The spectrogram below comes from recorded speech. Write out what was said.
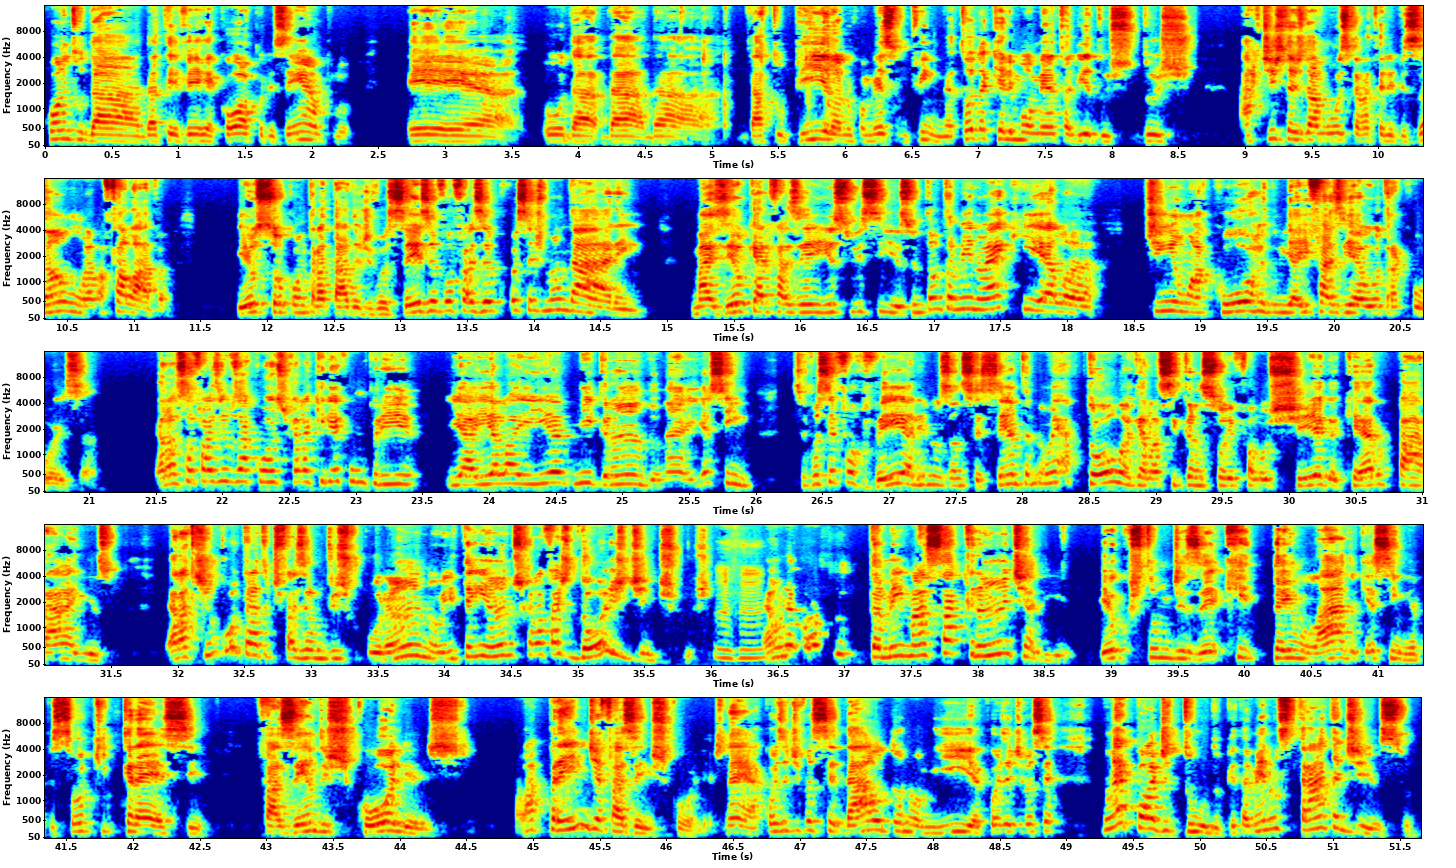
quanto da, da TV Record, por exemplo, é, ou da, da, da, da Tupi, lá no começo, enfim, né, todo aquele momento ali dos, dos artistas da música na televisão, ela falava: eu sou contratada de vocês, eu vou fazer o que vocês mandarem, mas eu quero fazer isso, isso e isso. Então também não é que ela tinha um acordo e aí fazia outra coisa. Ela só fazia os acordos que ela queria cumprir. E aí ela ia migrando, né? E assim, se você for ver ali nos anos 60, não é à toa que ela se cansou e falou: chega, quero parar isso. Ela tinha um contrato de fazer um disco por ano e tem anos que ela faz dois discos. Uhum. É um negócio também massacrante ali. Eu costumo dizer que tem um lado que, assim, a pessoa que cresce fazendo escolhas, ela aprende a fazer escolhas, né? A coisa de você dar autonomia, a coisa de você. Não é pode tudo, porque também não se trata disso.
